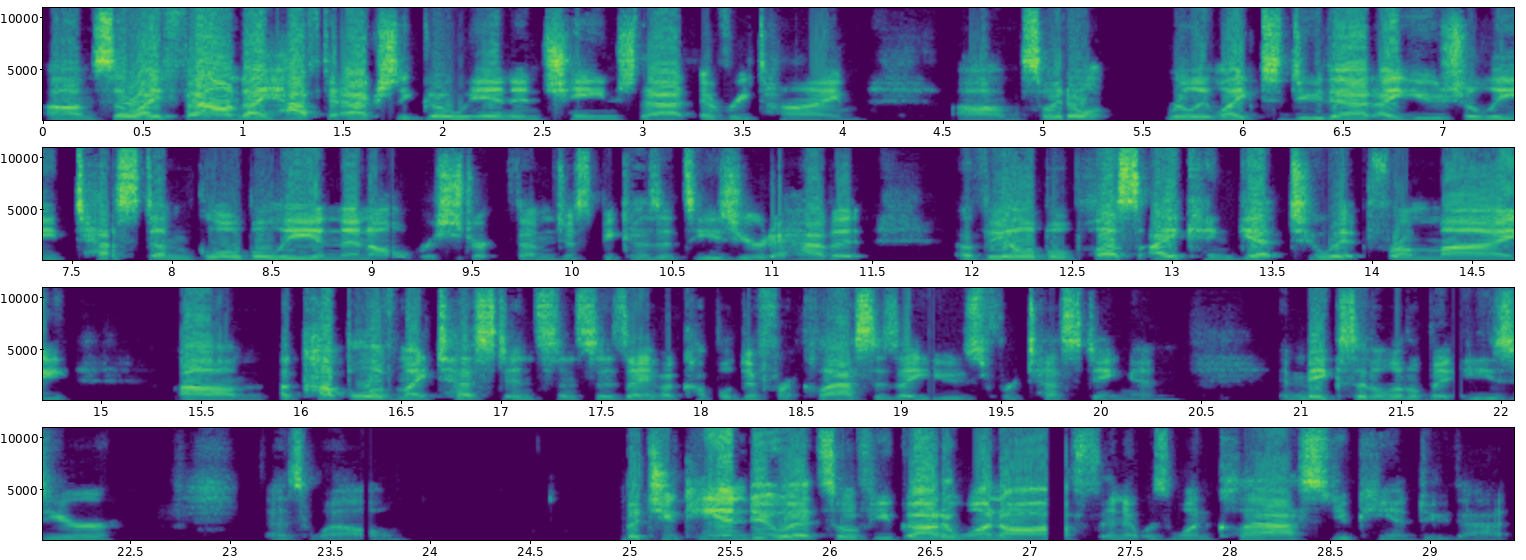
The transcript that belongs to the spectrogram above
Um, so I found I have to actually go in and change that every time. Um, so I don't really like to do that. I usually test them globally and then I'll restrict them just because it's easier to have it available. Plus, I can get to it from my um, a couple of my test instances. I have a couple different classes I use for testing, and it makes it a little bit easier as well. But you can do it. So if you got a one off and it was one class, you can do that.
